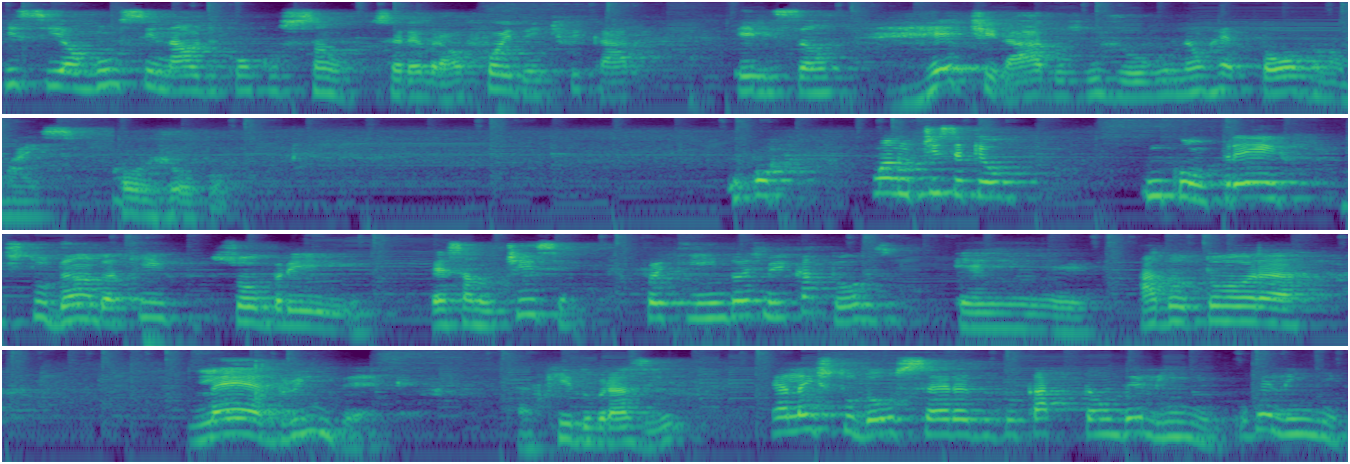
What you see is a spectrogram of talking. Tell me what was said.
e se algum sinal de concussão cerebral foi identificado, eles são retirados do jogo não retornam mais ao jogo. Uma notícia que eu encontrei estudando aqui sobre essa notícia foi que em 2014 é, a doutora Lea Greenberg, aqui do Brasil, ela estudou o cérebro do capitão Bellini, o Bellini,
